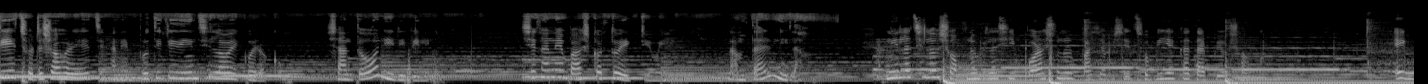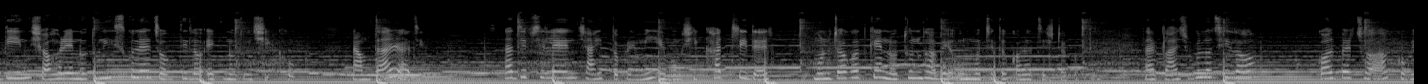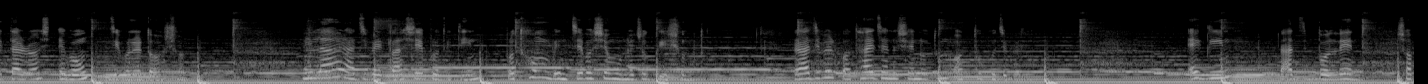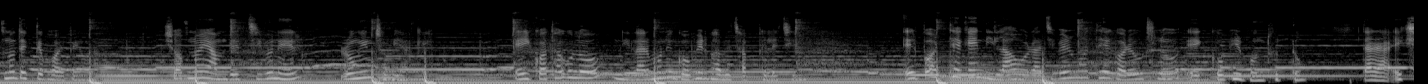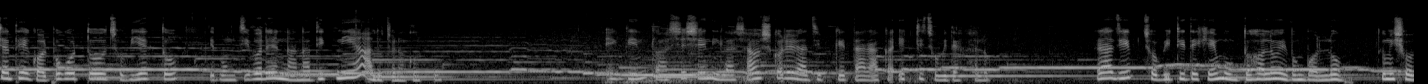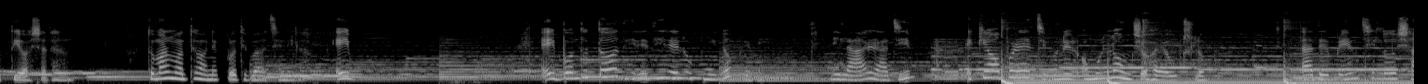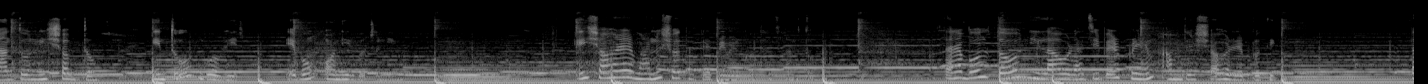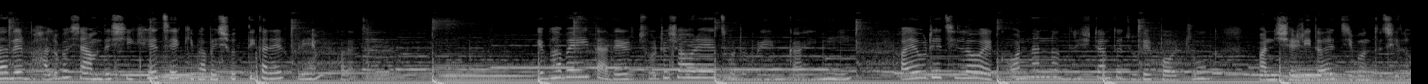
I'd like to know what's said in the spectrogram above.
একটি ছোট শহরে যেখানে প্রতিটি দিন ছিল একই রকম, শান্ত ও নিরিবিলি। সেখানে বাস করত একটি মেয়ে, নাম তার নীলা। নীলা ছিল স্বপ্নবিলাসী, পড়াশোনার পাশাপাশি ছবি আঁকা তার প্রিয় শখ। একদিন শহরে নতুন স্কুলে যোগ দিল এক নতুন শিক্ষক, নাম তার রাজীব। রাজীব ছিলেন সাহিত্যপ্রেমী এবং শিক্ষার্থীদের মনোজগৎকে নতুনভাবে উন্মোচিত করার চেষ্টা করতেন। তার ক্লাসগুলো ছিল গল্পের ছোঁয়া, কবিতার রস এবং জীবনের দর্শন। নীলা রাজীবের ক্লাসে প্রতিদিন প্রথম বেঞ্চে বসে মনোযোগ দিয়ে শুনত। রাজীবের কথায় যেন সে নতুন অর্থ খুঁজে পেল। একদিন রাজীব বললেন, স্বপ্ন দেখতে ভয় পেও না। স্বপ্নই আমাদের জীবনের রঙিন ছবি আঁকে। এই কথাগুলো নীলার মনে গভীরভাবে ছাপ ফেলেছিল। এরপর থেকে নীলা ও রাজীবের মধ্যে গড়ে উঠল এক গভীর বন্ধুত্ব। তারা একসাথে গল্প করত, ছবি আঁকত এবং জীবনের নানা দিক নিয়ে আলোচনা করত। একদিন ক্লাস শেষে নীলা সাহস করে রাজীবকে তার আঁকা একটি ছবি দেখাল। রাজীব ছবিটি দেখে মুগ্ধ হলো এবং বলল, তুমি সত্যি অসাধারণ। তোমার মধ্যে অনেক প্রতিভা আছে নীলা। এই এই বন্ধুত্ব ধীরে ধীরে রূপ নিল প্রেমে। নীলা রাজীব একে অপরের জীবনের অমূল্য অংশ হয়ে উঠল। তাদের প্রেম ছিল শান্ত, নিঃশব্দ, কিন্তু গভীর এবং অনির্বচনীয়। এই শহরের মানুষও তাদের প্রেমের কথা জানত। তারা বলতো, নীলা ও রাজীবের প্রেম আমাদের শহরের প্রতীক। তাদের ভালোবাসা আমাদের শিখিয়েছে কীভাবে সত্যিকারের প্রেম করা যায়। এভাবেই তাদের ছোট শহরে ছোট প্রেম কাহিনী হয়ে উঠেছিল। এক অন্যান্য দৃষ্টান্ত যুগের পর যুগ মানুষের হৃদয়ে জীবন্ত ছিল।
